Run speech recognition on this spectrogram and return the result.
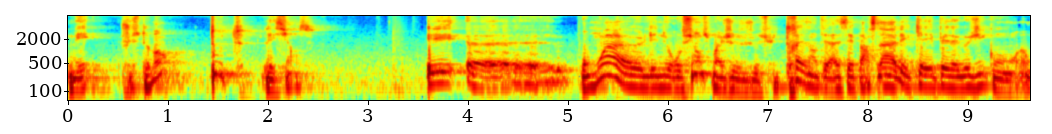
Mais justement, toutes les sciences. Et euh, pour moi, euh, les neurosciences, moi je, suis très intéressé par cela. Les cahiers pédagogiques ont,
